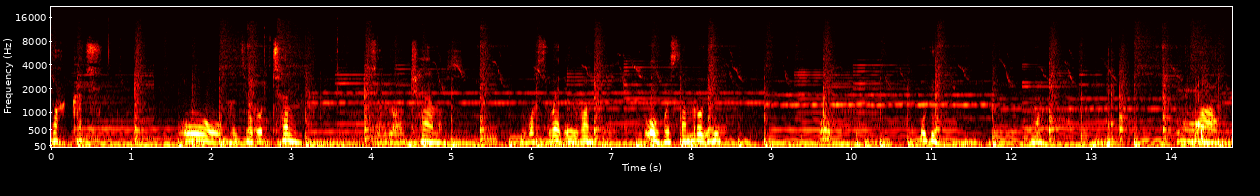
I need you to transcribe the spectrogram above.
Wow, catch. Oh, it's a rotten. It's a long time. It was wet, everyone. Oh, there's some road here. Oh, oh here. Wow. Wow.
